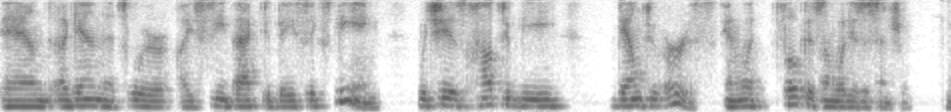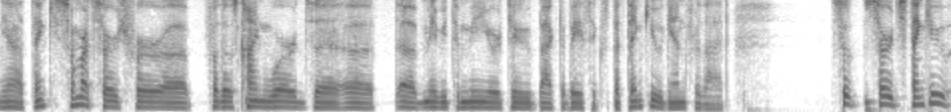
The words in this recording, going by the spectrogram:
And again, that's where I see back to basics being, which is how to be down to earth and what focus on what is essential. Yeah, thank you so much, Serge, for uh, for those kind words. Uh, uh, uh maybe to me or to back to basics, but thank you again for that. So, Serge, thank you.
